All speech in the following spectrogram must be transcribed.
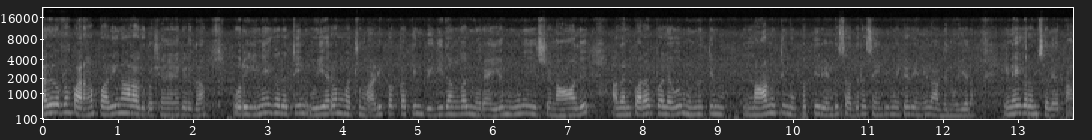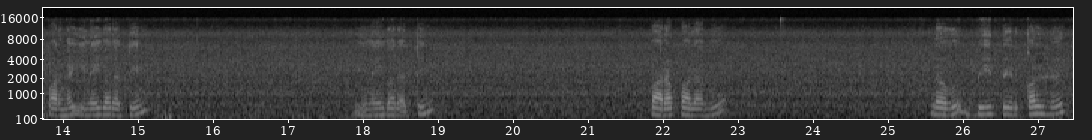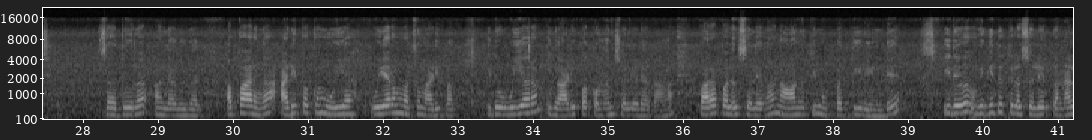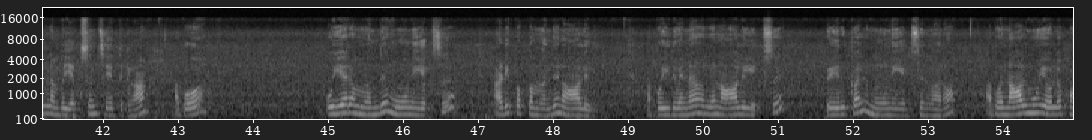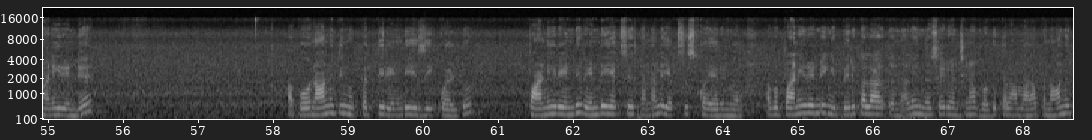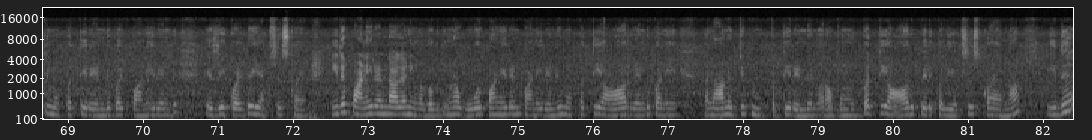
அதுக்கப்புறம் பாருங்கள் பதினாலாவது கொஸ்டின் என்ன கேட்குறான் ஒரு இணைகரத்தின் உயரம் மற்றும் அடிப்பக்கத்தின் விகிதங்கள் முறையே மூணு இஸ்டு நாலு. அதன் பரப்பளவு முந்நூற்றி நானூற்றி முப்பத்தி ரெண்டு சதுர சென்டிமீட்டர் எனில் அதன் உயரம். இணைகரம் சொல்லியிருக்காங்க பாருங்கள் இணைகரத்தின் இணைகரத்தின் பரப்பளவு அளவு பி பெருக்கல் ஹெச் சதுர அளவுகள். பாருங்க. அடிப்பக்கம் உய உயரம் மற்றும் அடிப்பக்கம் இது உயரம் இது அடிப்பக்கம்னு சொல்லியிருக்காங்க. பரப்பளவு சொல்லியிருக்காங்க. நானூற்றி முப்பத்தி ரெண்டு. இது விகிதத்தில் சொல்லியிருக்கனால நம்ம எக்ஸ்ன்னு சேர்த்துக்கலாம். அப்போது உயரம் வந்து மூணு எக்ஸு அடிப்பக்கம் வந்து நாலு. அப்போது இது வேணால் நாலு எக்ஸு பெருக்கல் மூணு எக்ஸுன்னு வரும். அப்போ நாலு மூ எவ்வளோ பன்னிரெண்டு அப்போது நானூற்றி முப்பத்தி ரெண்டு இஸ் ஈக்குவல் டு பன்னிரெண்டு ரெண்டு எக்ஸ் இருக்கிறதுனால எக்ஸ் ஸ்கொயருன்னு வரும். அப்போ பன்னிரெண்டு இங்கே பெருக்கலாக இருக்கிறதுனால இந்த சைடு வந்துச்சுன்னா வகுத்தலாம் வரும் அப்போ நானூற்றி முப்பத்தி ரெண்டு பை பன்னிரெண்டு is equal to x square இது பன்னிரெண்டால் நீங்கள் வகுத்தீங்கன்னா ஓர் பன்னிரெண்டு பன்னிரெண்டு முப்பத்தி ஆறு ரெண்டு பனி நானூற்றி முப்பத்தி ரெண்டுன்னு வரும். அப்போ முப்பத்தி ஆறு பெருக்கல் எக்ஸ் ஸ்கொயர்னால் இது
